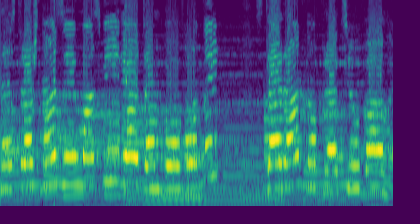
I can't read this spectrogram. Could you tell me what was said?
не страшна зима звірятам, бо вони старанно працювали.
